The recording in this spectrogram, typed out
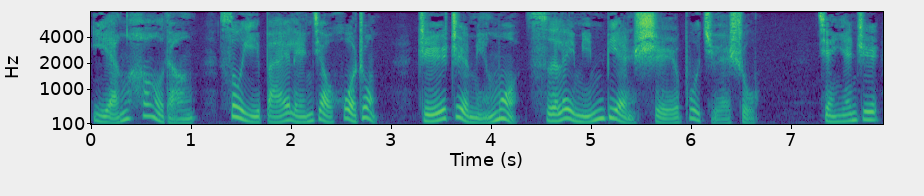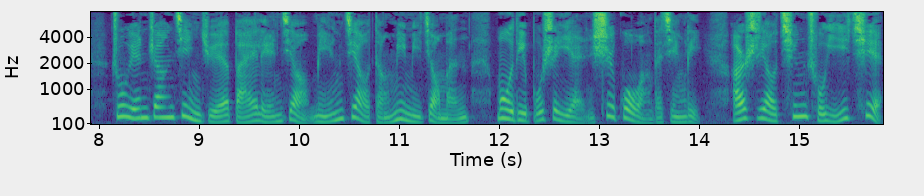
严浩等素以白莲教惑众，直至明末，此类民变史不绝数。简言之，朱元璋禁绝白莲教、明教等秘密教门，目的不是掩饰过往的经历，而是要清除一切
